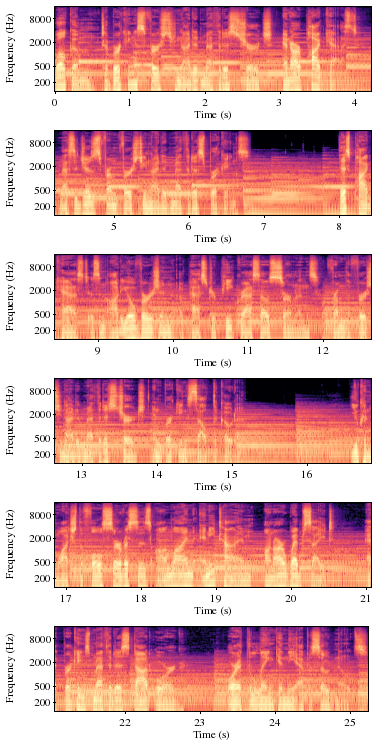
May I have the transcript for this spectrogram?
Welcome to Brookings First United Methodist Church and our podcast, Messages from First United Methodist Brookings. This podcast is an audio version of Pastor Pete Grassow's sermons from the First United Methodist Church in Brookings, South Dakota. You can watch the full services online anytime on our website at brookingsmethodist.org or at the link in the episode notes.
